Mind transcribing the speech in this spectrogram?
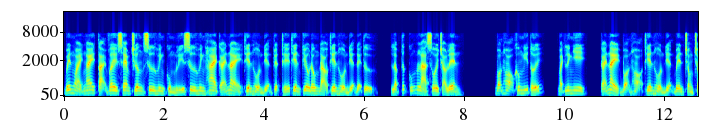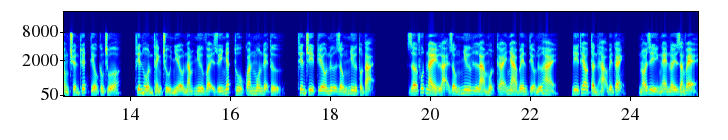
Bên ngoài ngay tại vây xem Trương Sư Huynh cùng Lý Sư Huynh hai cái này thiên hồn điện tuyệt thế thiên kiêu đông đảo thiên hồn điện đệ tử, lập tức cũng là sôi trào lên. Bọn họ không nghĩ tới, Bạch Linh Nhi, cái này bọn họ thiên hồn điện bên trong trong truyền thuyết tiểu công chúa, thiên hồn thánh chủ nhiều năm như vậy duy nhất thu quan môn đệ tử, thiên tri tiêu nữ giống như tồn tại. Giờ phút này lại giống như là một cái nhà bên tiểu nữ hài, đi theo tần hạo bên cạnh, nói gì nghe nấy dáng vẻ.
